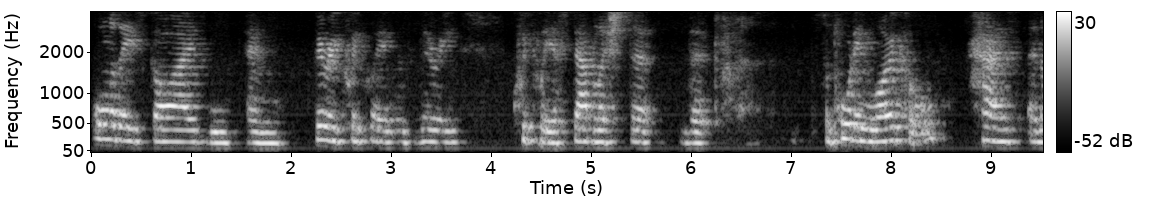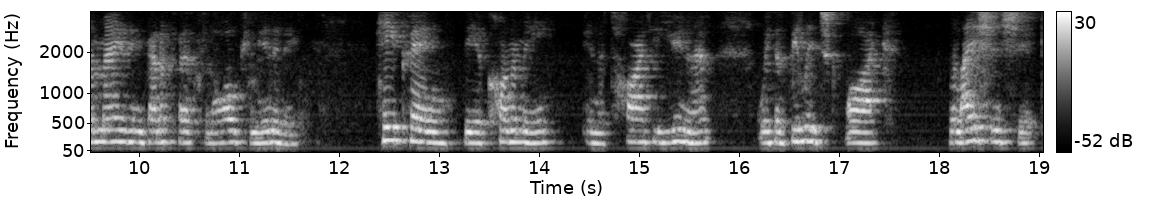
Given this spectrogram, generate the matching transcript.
all of these guys and, and very quickly it was very quickly established that that supporting local has an amazing benefit for the whole community. Keeping the economy in a tighter unit with a village like relationship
